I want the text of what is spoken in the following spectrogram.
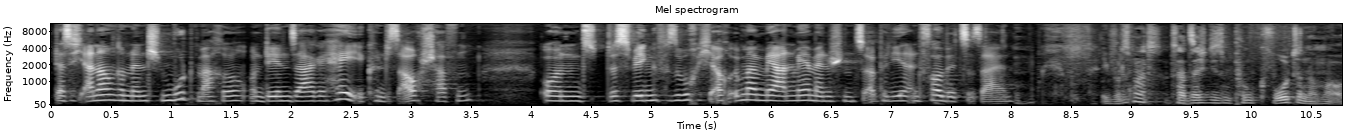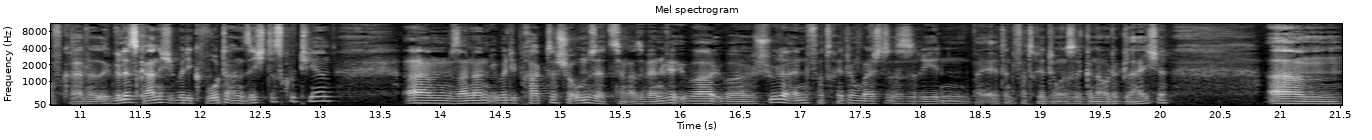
dass ich anderen Menschen Mut mache und denen sage, hey, ihr könnt es auch schaffen. Und deswegen versuche ich auch immer mehr an mehr Menschen zu appellieren, ein Vorbild zu sein. Ich würde mal tatsächlich diesen Punkt Quote nochmal aufgreifen. Also ich will jetzt gar nicht über die Quote an sich diskutieren, ähm, sondern über die praktische Umsetzung. Also wenn wir über, über Schülerinnenvertretung beispielsweise reden, bei Elternvertretung ist es genau das Gleiche. Ähm,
